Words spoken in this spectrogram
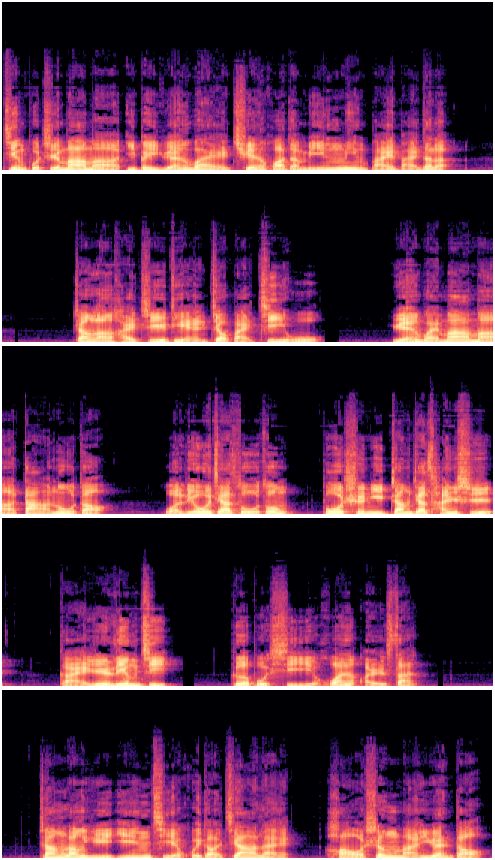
竟不知妈妈已被员外劝化的明明白白的了。张郎还指点叫摆祭物，员外妈妈大怒道：我刘家祖宗不吃你张家残食，改日另祭。各不喜欢而散。张郎与尹姐回到家来，好生埋怨道：“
